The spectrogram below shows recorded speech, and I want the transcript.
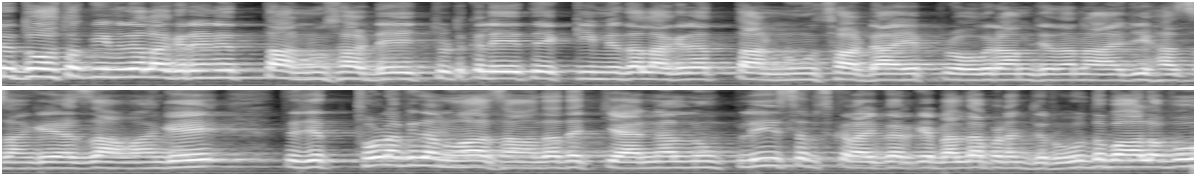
ਤੇ ਦੋਸਤੋ, ਕਿਵੇਂ ਦਾ ਲੱਗ ਰਹੇ ਨੇ ਤੁਹਾਨੂੰ ਸਾਡੇ ਚੁਟਕਲੇ ਤੇ ਕਿਵੇਂ ਦਾ ਲੱਗ ਰਿਹਾ? ਤੁਹਾਨੂੰ ਸਾਡਾ ਇਹ ਪ੍ਰੋਗਰਾਮ ਜਿਹਦਾ ਨਾਮ ਹੈ ਜੀ, ਹੱਸਾਂਗੇ, ਹਸਾਵਾਂਗੇ। ਤੇ ਜੇ ਥੋੜਾ ਵੀ ਤੁਹਾਨੂੰ ਹਾਸਾ ਆਉਂਦਾ ਤੇ ਚੈਨਲ ਨੂੰ ਪਲੀਜ਼ ਸਬਸਕ੍ਰਾਈਬ ਕਰਕੇ ਬੈਲ ਦਾ ਬਟਨ ਜ਼ਰੂਰ ਦਬਾ ਲਵੋ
